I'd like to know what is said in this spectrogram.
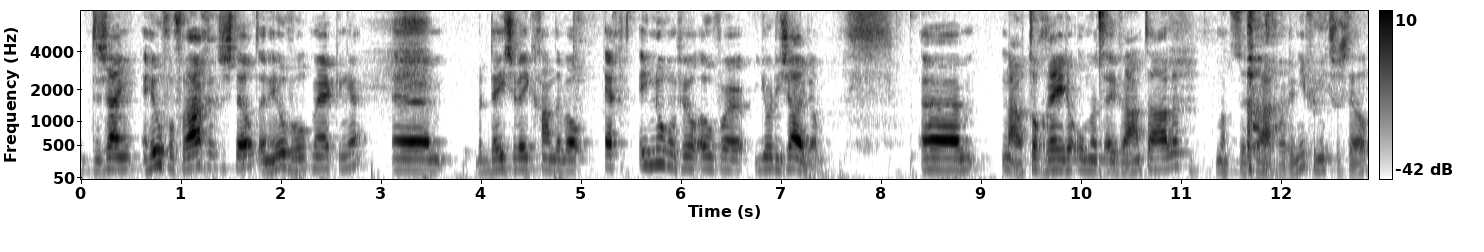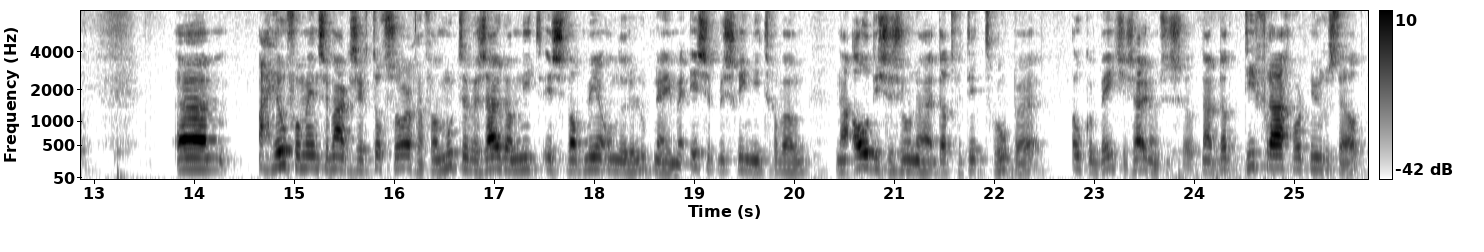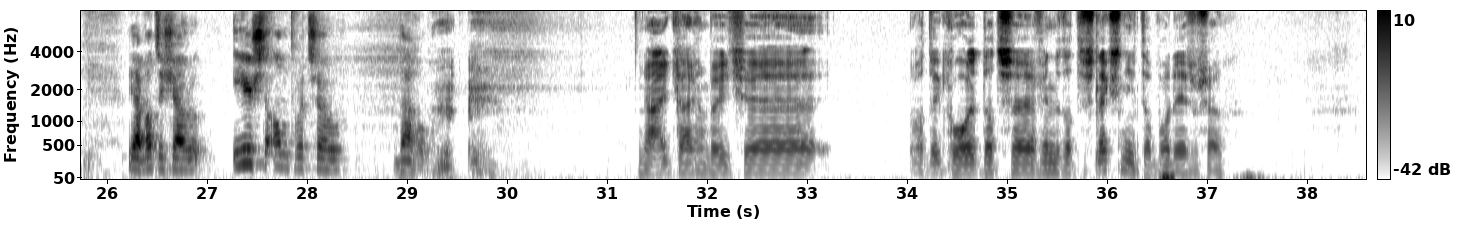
er zijn heel veel vragen gesteld en heel veel opmerkingen. Ehm, maar deze week gaan er wel echt enorm veel over Jordi Zuidam. Ehm, nou, toch reden om het even aan te halen. Want de vragen worden niet voor niets gesteld. Ehm, maar heel veel mensen maken zich toch zorgen. Van moeten we Zuidam niet eens wat meer onder de loep nemen? Is het misschien niet gewoon, na al die seizoenen dat we dit roepen, ook een beetje Zuidamse schuld? Nou, dat, die vraag wordt nu gesteld. Ja, wat is jouw eerste antwoord zo daarop? Ja, ik krijg een beetje. eh, wat ik hoor, dat ze vinden dat de selectie niet op orde is of zo.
